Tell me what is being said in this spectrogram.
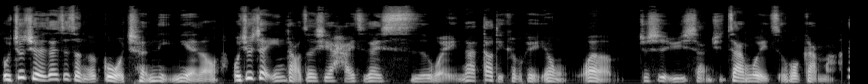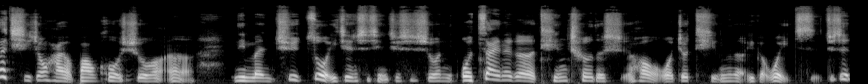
我就觉得，在这整个过程里面哦，我就在引导这些孩子在思维，那到底可不可以用呃，就是雨伞去占位置或干嘛？那其中还有包括说，呃。你们去做一件事情，就是说，我在那个停车的时候，我就停了一个位置，就是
